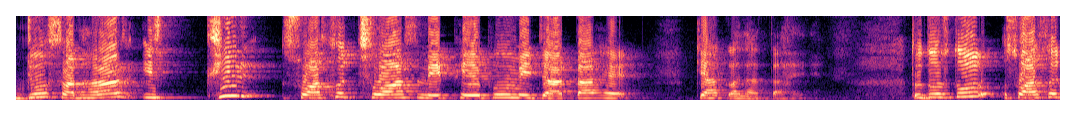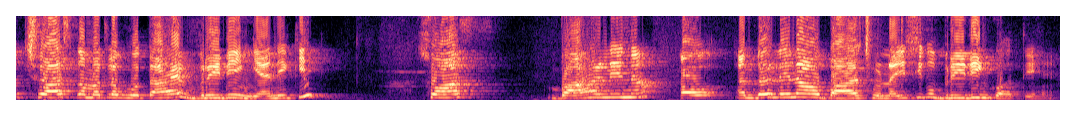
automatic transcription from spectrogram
जो साधारण स्थिर श्वासोच्छ्वास में फेफड़ों में जाता है। क्या कहलाता है? तो दोस्तों श्वासोच्छ्वास का मतलब होता है ब्रीडिंग यानी कि श्वास बाहर लेना और अंदर लेना और बाहर छोड़ना, इसी को ब्रीडिंग कहते हैं।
